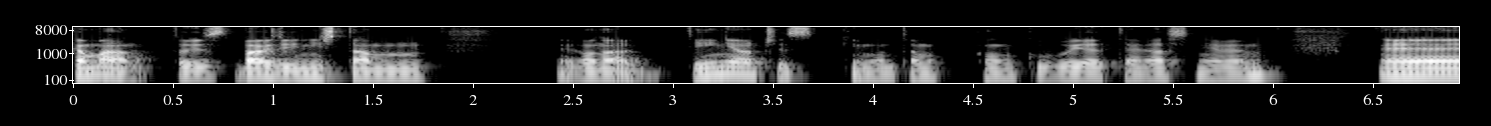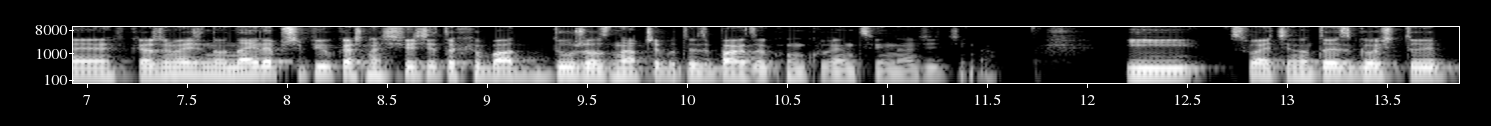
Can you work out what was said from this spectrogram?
On, to jest bardziej niż tam Ronaldinho, czy z kim on tam konkuruje teraz, nie wiem. E, w każdym razie, no, najlepszy piłkarz na świecie to chyba dużo znaczy, bo to jest bardzo konkurencyjna dziedzina. I słuchajcie, no to jest gość, który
